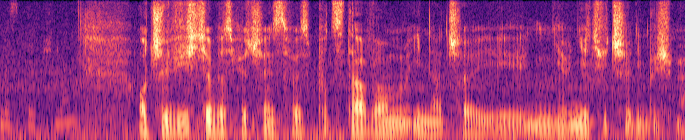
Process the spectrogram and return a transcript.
Bezpieczne? Oczywiście bezpieczeństwo jest podstawą, inaczej nie, nie ćwiczylibyśmy.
